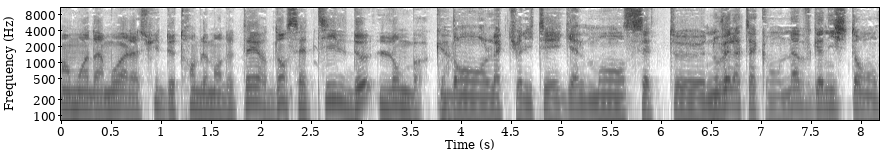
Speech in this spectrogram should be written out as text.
en moins d'un mois à la suite de tremblements de terre dans cette île de Lombok. Dans l'actualité également, cette euh, nouvelle attaque en Afghanistan,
